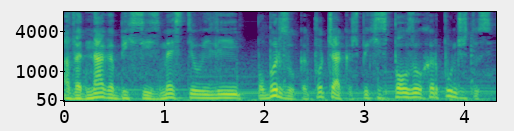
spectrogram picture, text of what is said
А веднага бих се изместил или по-бързо, какво чакаш, бих използвал харпунчето си.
